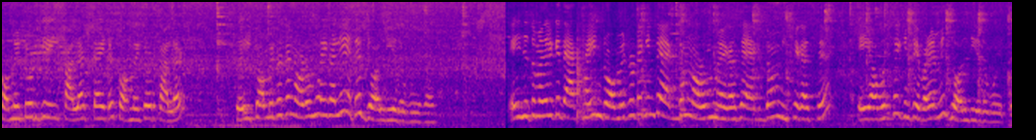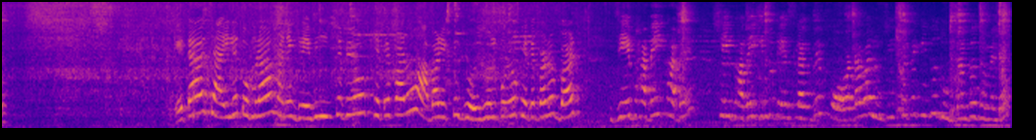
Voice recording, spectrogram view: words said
টমেটোর যে এই কালারটা এটা টমেটোর কালার তো এই টমেটোটা নরম হয়ে গেলে এটা জল দিয়ে দেবো এবার। এই যে তোমাদেরকে দেখাই, টমেটোটা কিন্তু একদম নরম হয়ে গেছে, একদম মিশে গেছে। এই অবস্থায় কিন্তু এবারে আমি জল দিয়ে দেবো এতে। এটা চাইলে তোমরা মানে গ্রেভি হিসেবেও খেতে পারো, আবার একটু ঝোল ঝোল করেও খেতে পারো বাট যেভাবেই খাবে, সেইভাবেই কিন্তু টেস্ট লাগবে। পরোটা বা লুচির সাথে কিন্তু দুর্দান্ত জমে যায়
